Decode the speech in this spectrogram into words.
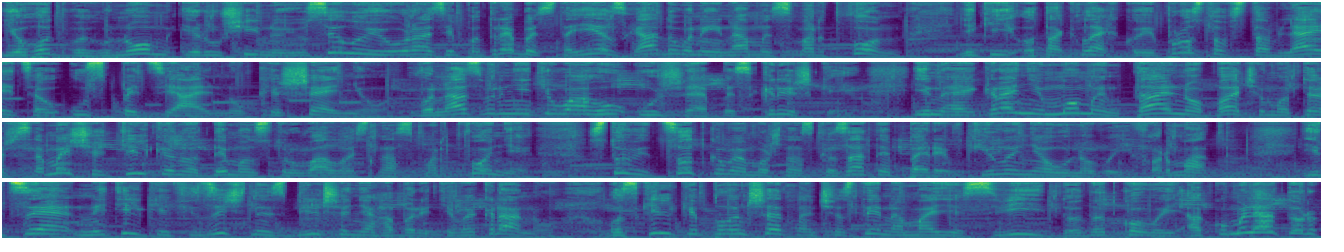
Його двигуном і рушійною силою у разі потреби стає згадуваний нами смартфон, який отак легко і просто вставляється у спеціальну кишеню. Вона, зверніть увагу, уже без кришки. І на екрані моментально бачимо те ж саме, що тільки но демонструвалось на смартфоні. 100% можна сказати, перевтілення у новий формат. І це не тільки фізичне збільшення габаритів екрану, оскільки планшетна частина має свій додатковий акумулятор,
